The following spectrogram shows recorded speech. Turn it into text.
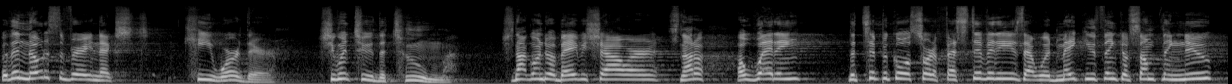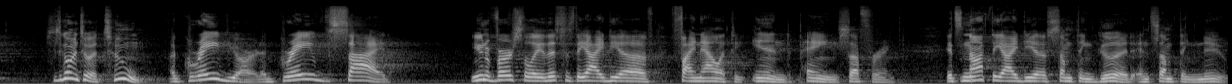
But then notice the very next key word there. She went to the tomb. She's not going to a baby shower, it's not a, a wedding, the typical sort of festivities that would make you think of something new. She's going to a tomb, a graveyard, a graveside. Universally, this is the idea of finality, end, pain, suffering. It's not the idea of something good and something new.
